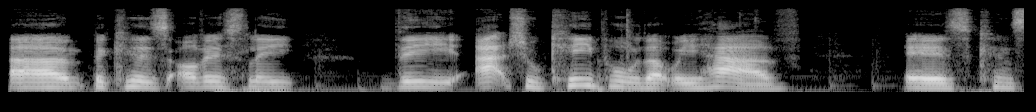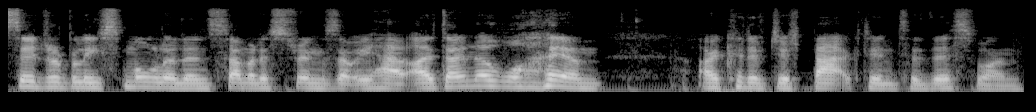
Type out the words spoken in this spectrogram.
um, because obviously the actual key pool that we have is considerably smaller than some of the strings that we have. I don't know why I'm. I could have just backed into this one.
